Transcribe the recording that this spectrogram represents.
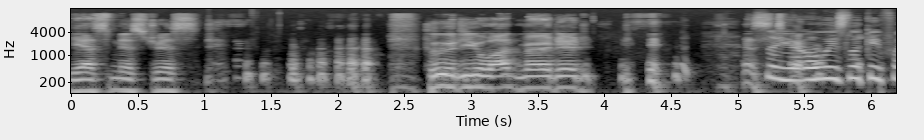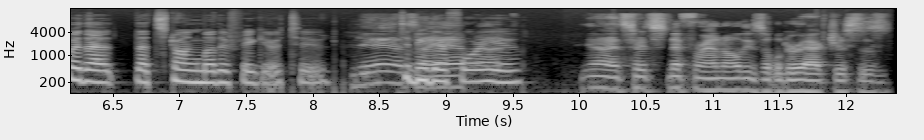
Yes mistress who do you want murdered? so you're always looking for that that strong mother figure to yes, to be there for uh, you. Yeah, I start sniffing around all these older actresses,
